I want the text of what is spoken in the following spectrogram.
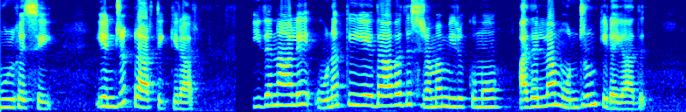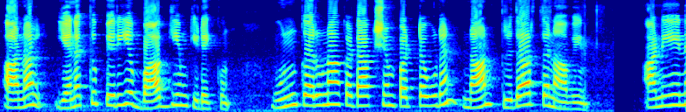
மூழ்க செய் என்று பிரார்த்திக்கிறார். இதனாலே உனக்கு ஏதாவது சிரமம் இருக்குமோ? அதெல்லாம் ஒன்றும் கிடையாது. ஆனால் எனக்கு பெரிய பாக்கியம் கிடைக்கும். உன் கருணா கடாட்சம் பட்டவுடன் நான் கிருதார்த்தனாவேன். அனேன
